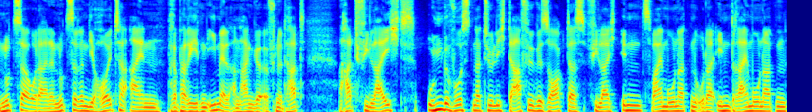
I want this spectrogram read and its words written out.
Nutzer oder eine Nutzerin, die heute einen präparierten E-Mail-Anhang geöffnet hat, hat vielleicht unbewusst natürlich dafür gesorgt, dass vielleicht in zwei Monaten oder in drei Monaten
